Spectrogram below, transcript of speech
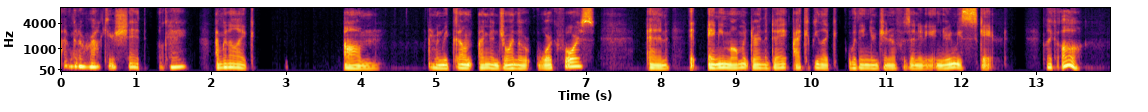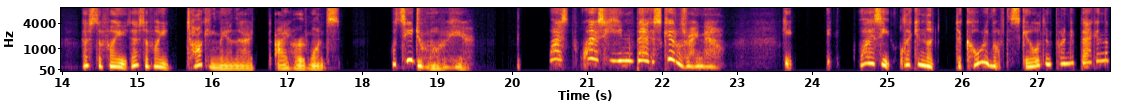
I'm gonna rock your shit, okay? I'm gonna like um I'm gonna become I'm gonna join the workforce and at any moment during the day I could be like within your general vicinity and you're gonna be scared. Like, oh, that's the funny that's the funny talking man that I I heard once. What's he doing over here? Why is why is he eating a bag of Skittles right now? He, why is he licking the, the coating off the Skittles and putting it back in the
